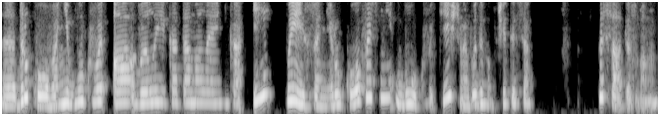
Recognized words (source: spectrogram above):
е, друковані букви А, велика та маленька, і писані рукописні букви, ті, що ми будемо вчитися писати з вами.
